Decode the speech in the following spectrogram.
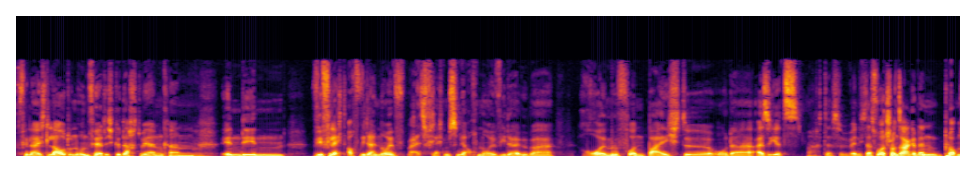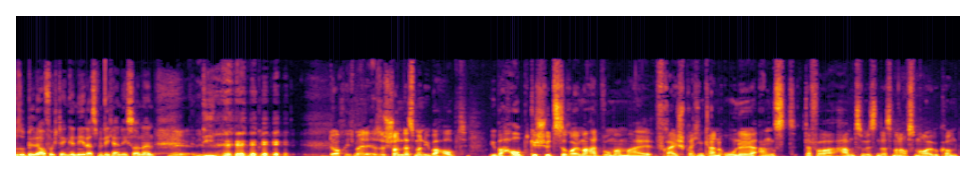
vielleicht laut und unfertig gedacht werden kann, mhm. in denen wir vielleicht auch wieder neu, also vielleicht müssen wir auch neu wieder über Räume von Beichte oder also jetzt, ach, das, wenn ich das Wort schon sage, dann ploppen so Bilder auf, wo ich denke, nee, das will ich ja nicht, sondern nee, die. Doch, ich meine, also schon, dass man überhaupt, überhaupt geschützte Räume hat, wo man mal frei sprechen kann, ohne Angst davor haben zu müssen, dass man aufs Maul bekommt.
